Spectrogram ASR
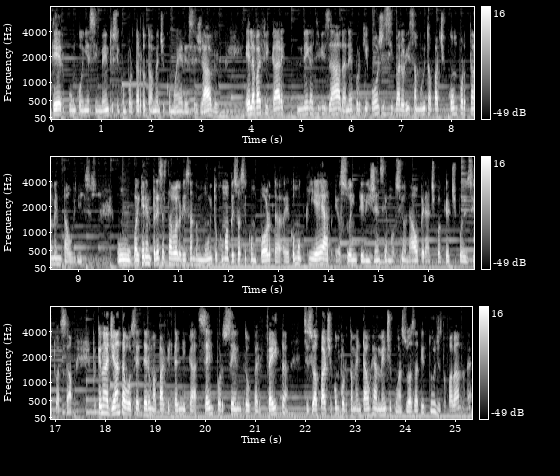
ter um conhecimento e se comportar totalmente como é desejável, ela vai ficar negativizada, né? Porque hoje se valoriza muito a parte comportamental, Vinícius o, qualquer empresa está valorizando muito como a pessoa se comporta, eh, como que é a, a, sua inteligência emocional perante qualquer tipo de situação. Porque não adianta você ter uma parte técnica 100% perfeita se sua parte comportamental realmente com as suas atitudes, estou falando, né?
